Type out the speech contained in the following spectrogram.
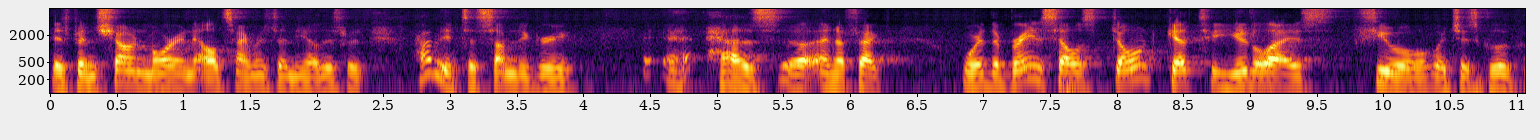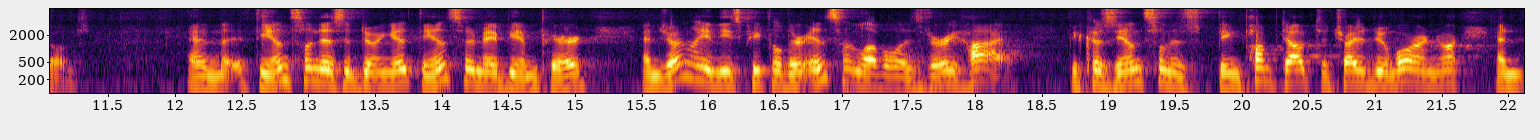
It's been shown more in Alzheimer's than the others, but probably to some degree has uh, an effect where the brain cells don't get to utilize fuel, which is glucose. And if the insulin isn't doing it, the insulin may be impaired. And generally, in these people, their insulin level is very high because the insulin is being pumped out to try to do more and more. And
